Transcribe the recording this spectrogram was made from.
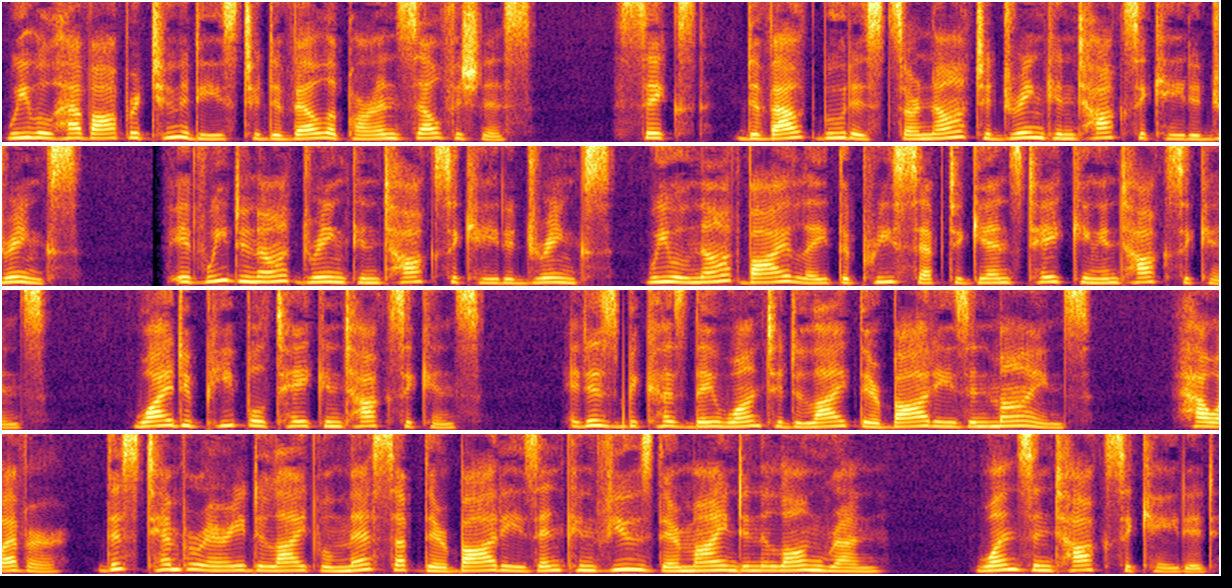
we will have opportunities to develop our unselfishness. Sixth, devout Buddhists are not to drink intoxicated drinks. If we do not drink intoxicated drinks, we will not violate the precept against taking intoxicants. Why do people take intoxicants? It is because they want to delight their bodies and minds. However, this temporary delight will mess up their bodies and confuse their mind in the long run. Once intoxicated,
